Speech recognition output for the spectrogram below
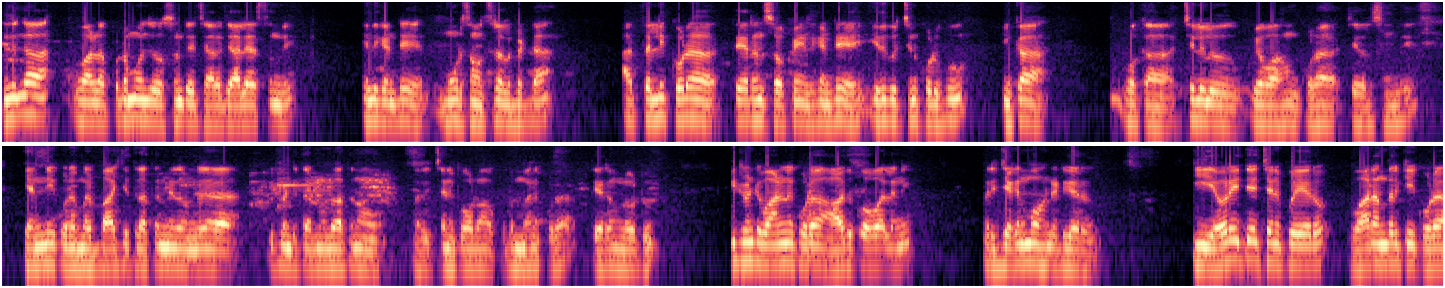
నిజంగా వాళ్ళ కుటుంబం చూస్తుంటే చాలా జాలేస్తుంది. ఎందుకంటే మూడు సంవత్సరాల బిడ్డ ఆ తల్లికి కూడా తీరని సౌఖ్యం ఎందుకంటే ఎదిగొచ్చిన కొడుకు ఇంకా ఒక చెల్లెలు వివాహం కూడా చేయవలసి ఉంది ఇవన్నీ కూడా మరి బాధ్యతలు అతని మీద ఉండగా ఇటువంటి తరుణంలో అతను మరి చనిపోవడం ఆ కుటుంబానికి కూడా తీరం లోటు. ఇటువంటి వాళ్ళని కూడా ఆదుకోవాలని మరి జగన్మోహన్ రెడ్డి గారు ఈ ఎవరైతే చనిపోయారో వారందరికీ కూడా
